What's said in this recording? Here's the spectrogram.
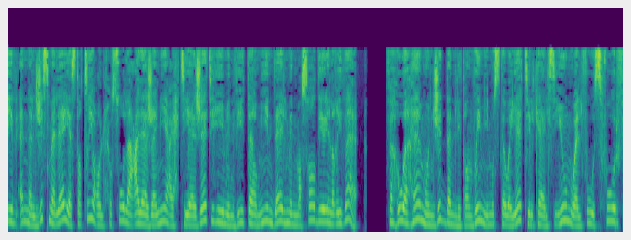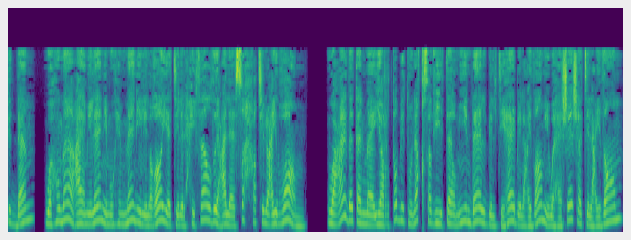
إذ أن الجسم لا يستطيع الحصول على جميع احتياجاته من فيتامين د من مصادر الغذاء فهو هام جدا لتنظيم مستويات الكالسيوم والفوسفور في الدم وهما عاملان مهمان للغاية للحفاظ على صحة العظام. وعادة ما يرتبط نقص فيتامين د بالتهاب العظام وهشاشة العظام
